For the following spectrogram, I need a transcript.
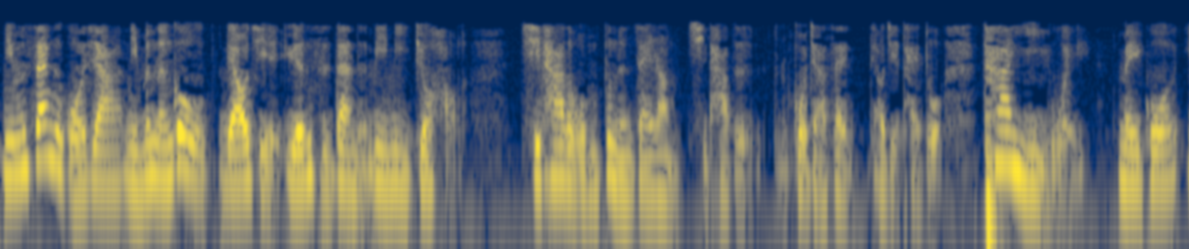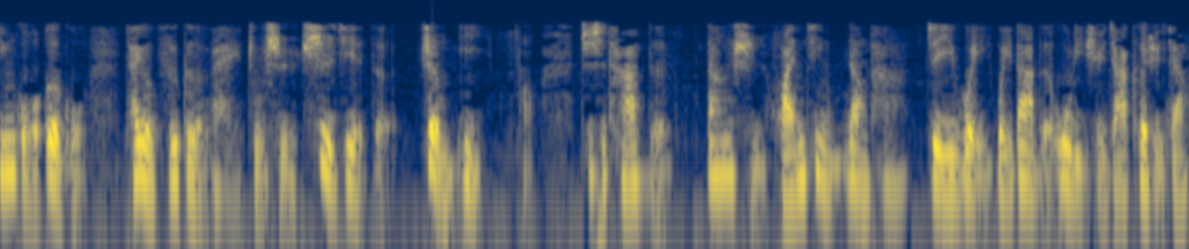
你们三个国家，你们能够了解原子弹的秘密就好了。其他的我们不能再让其他的国家再了解太多。他以为美国、英国、俄国才有资格来主持世界的正义。好，这是他的当时环境让他这一位伟大的物理学家、科学家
